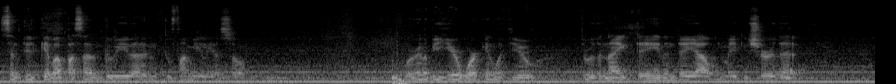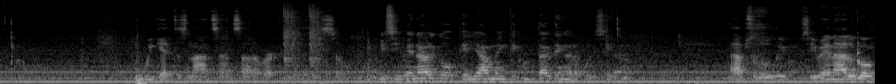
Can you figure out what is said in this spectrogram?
sentir que va a pasar en tu vida, en tu familia. So we're going to be here working with you through the night, day in and day out, and making sure that we get this nonsense out of our community. So Y si ven algo, que llamen, que contacten a la policía. absolutely. Si ven algo,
